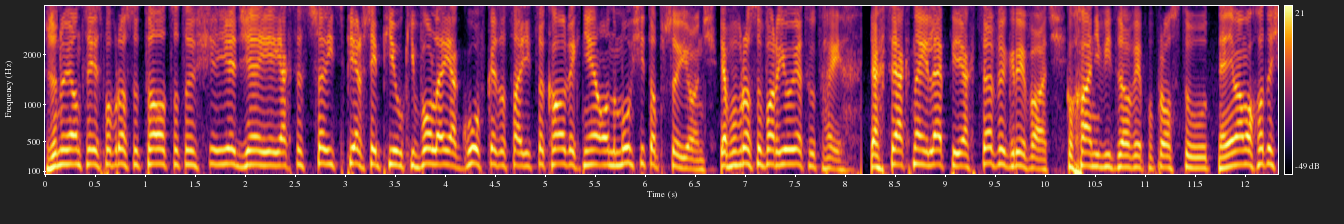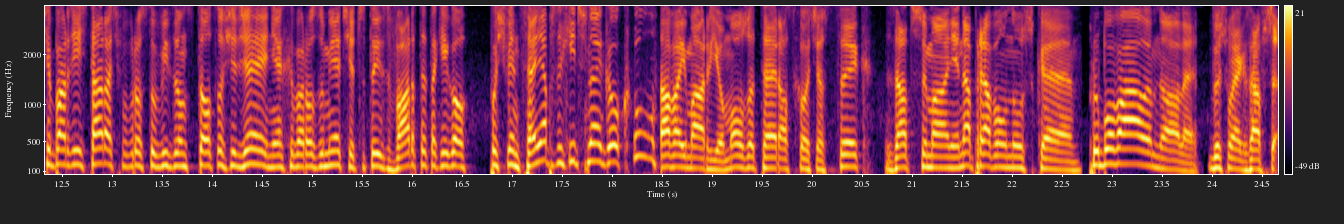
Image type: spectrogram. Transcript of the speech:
żenujące jest po prostu to, co to się dzieje. Ja chcę strzelić z pierwszej piłki, wolę jak główkę zasadzić, cokolwiek, nie, on musi to przyjąć. Ja po prostu wariuję tutaj. Ja chcę jak najlepiej, ja chcę wygrywać. Kochani widzowie, po prostu, ja nie mam ochoty się bardziej starać, po prostu widząc to, co się dzieje, nie? Chyba rozumiecie, czy to jest warte takiego poświęcenia psychicznego? Ku... Dawaj Mario, może teraz chociaż cyk, zatrzymanie na prawą nóżkę. Próbowałem, no ale wyszło jak zawsze.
